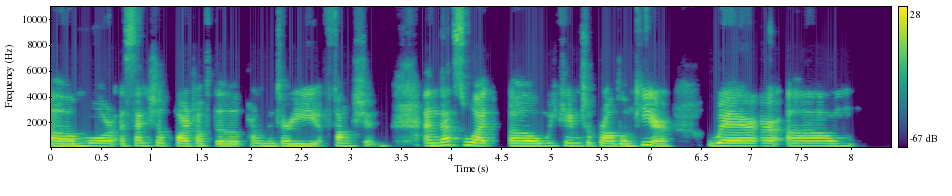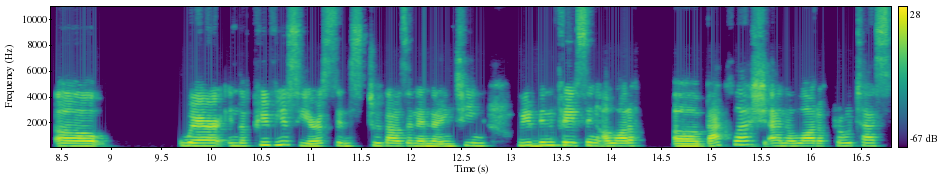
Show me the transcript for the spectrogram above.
uh, more essential part of the parliamentary function. And that's what uh, we came to a problem here, where um, uh, where in the previous years, since 2019, we've been facing a lot of uh, backlash and a lot of protests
